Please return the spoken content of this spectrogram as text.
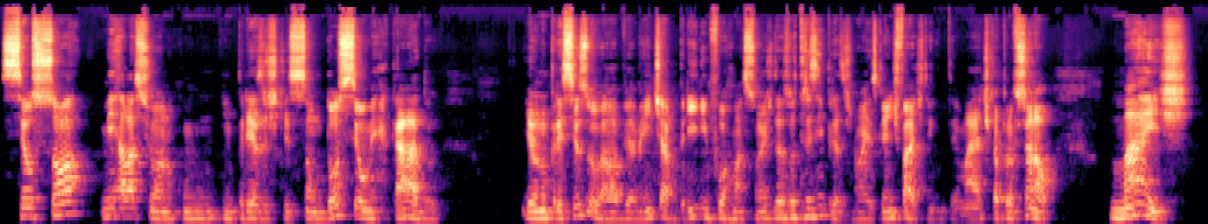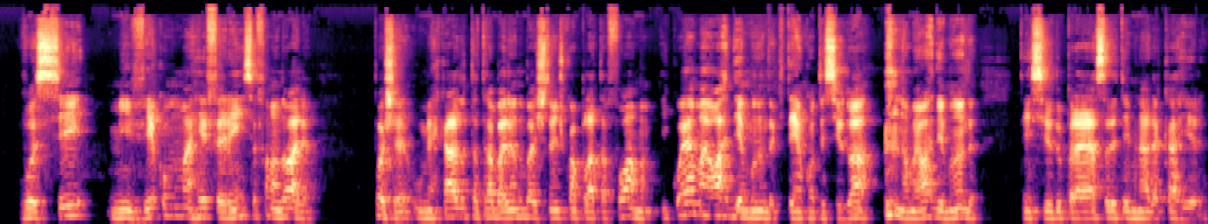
se eu só me relaciono com empresas que são do seu mercado, eu não preciso, obviamente, abrir informações das outras empresas. Não é isso que a gente faz, tem que ter uma ética profissional. Mas você me vê como uma referência falando, olha, poxa, o mercado está trabalhando bastante com a plataforma e qual é a maior demanda que tem acontecido? Ah, a maior demanda tem sido para essa determinada carreira.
